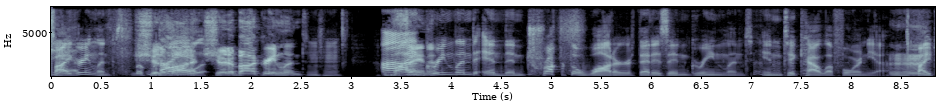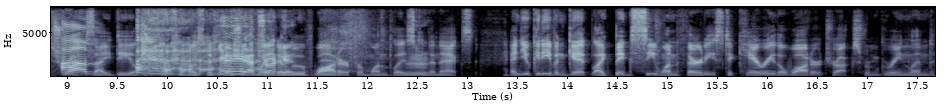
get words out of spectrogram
buy Greenland. Should have with bought it. Should have bought Greenland. Mhm. Um, buy saying it. Greenland and then truck the water that is in Greenland into California. Mhm. By trucks, Um, ideally. That's the most efficient yeah, way to it. move water from one place to Mhm. the next. And you could even get like big C 130s to carry the water trucks from Greenland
